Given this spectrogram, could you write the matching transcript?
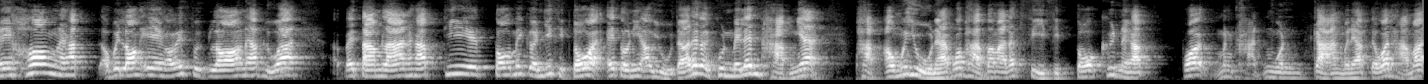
ในห้องนะครับเอาไปร้องเองเอาไปฝึกร้องนะครับ หรือว่า ไปตามร้านนะครับ ที่โต๊ะไม่เกิน 20 โต๊ะไอ้ตัวนี้เอาอยู่ แต่ถ้าเกิดคุณไปเล่นผับเนี้ยผับเอาไม่อยู่นะเพราะผับประมาณสัก40 โต๊ะขึ้นนะครับ เพราะมันขาดมวลกลางไปนะครับ แต่ว่าถามว่า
